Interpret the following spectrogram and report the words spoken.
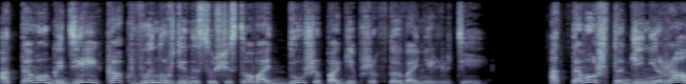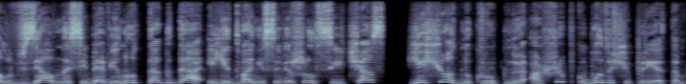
от того, где и как вынуждены существовать души погибших в той войне людей. От того, что генерал взял на себя вину тогда и едва не совершил сейчас еще одну крупную ошибку, будучи при этом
